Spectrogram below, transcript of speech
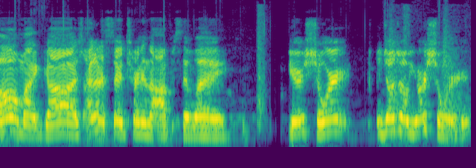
Oh my gosh. I gotta start turning the opposite way. You're short. Jojo, you're short.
